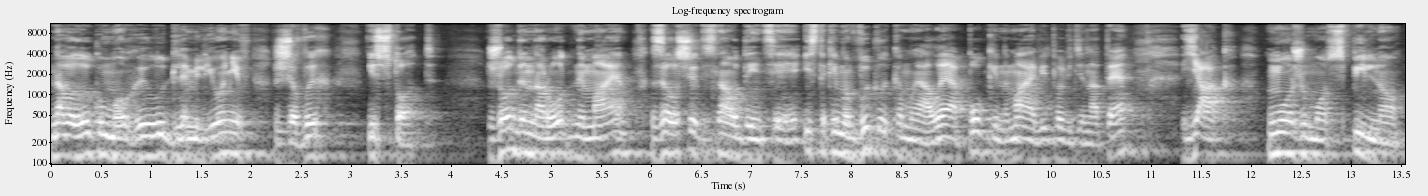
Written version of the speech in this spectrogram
на велику могилу для мільйонів живих істот. Жоден народ не має залишитись наодинці із такими викликами, але поки немає відповіді на те, як можемо спільно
